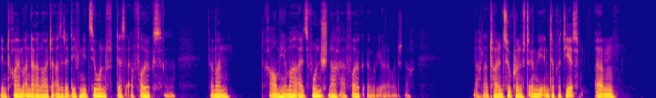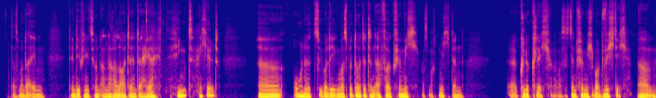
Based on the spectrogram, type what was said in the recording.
den Träumen anderer Leute, also der Definition des Erfolgs, also wenn man Traum hier mal als Wunsch nach Erfolg irgendwie oder Wunsch nach, nach einer tollen Zukunft irgendwie interpretiert, ähm, dass man da eben den Definitionen anderer Leute hinterher hinkt, hechelt, äh, ohne zu überlegen, was bedeutet denn Erfolg für mich? Was macht mich denn äh, glücklich? Oder was ist denn für mich überhaupt wichtig? Ähm,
